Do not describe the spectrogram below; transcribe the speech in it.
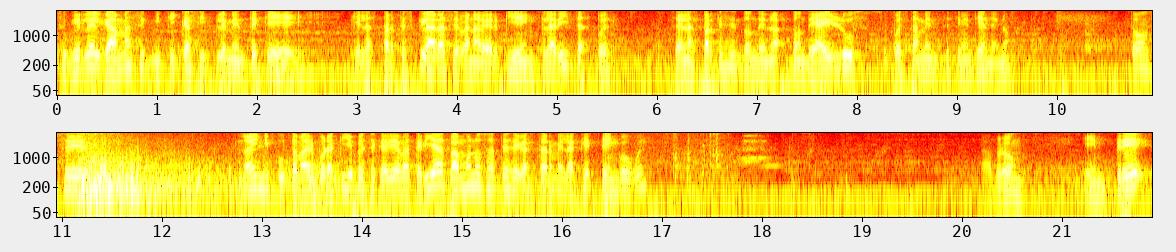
subirle el gama significa simplemente que que las partes claras se van a ver bien claritas, pues. O sea, en las partes en donde, donde hay luz, supuestamente, ¿sí me entienden, no? Entonces... No hay ni puta madre por aquí, yo pensé que había batería. Vámonos antes de gastarme la que tengo, güey. Cabrón. Entré,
